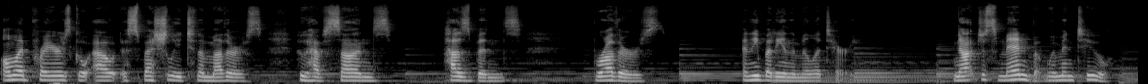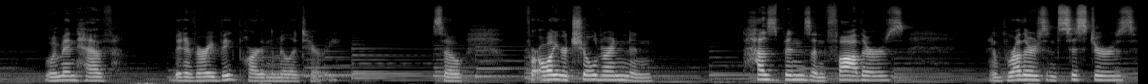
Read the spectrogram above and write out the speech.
All my prayers go out especially to the mothers who have sons, husbands, brothers, anybody in the military. Not just men, but women too. Women have been a very big part in the military. So, for all your children and husbands and fathers and brothers and sisters,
